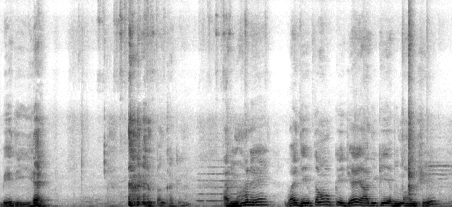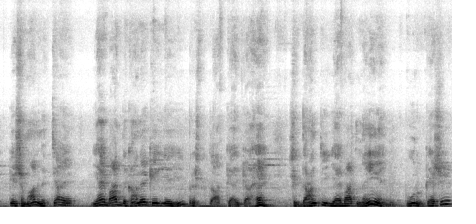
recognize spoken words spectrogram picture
भेद ही है। पंकज। अभिमान है, वह देवताओं के जय आदि के अभिमान से, के समान मिथ्या है। यह बात दिखाने के लिए ही प्रस्तुत आख्यायिका है। सिद्धांति यह बात नहीं है, पूर्व कैसे?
